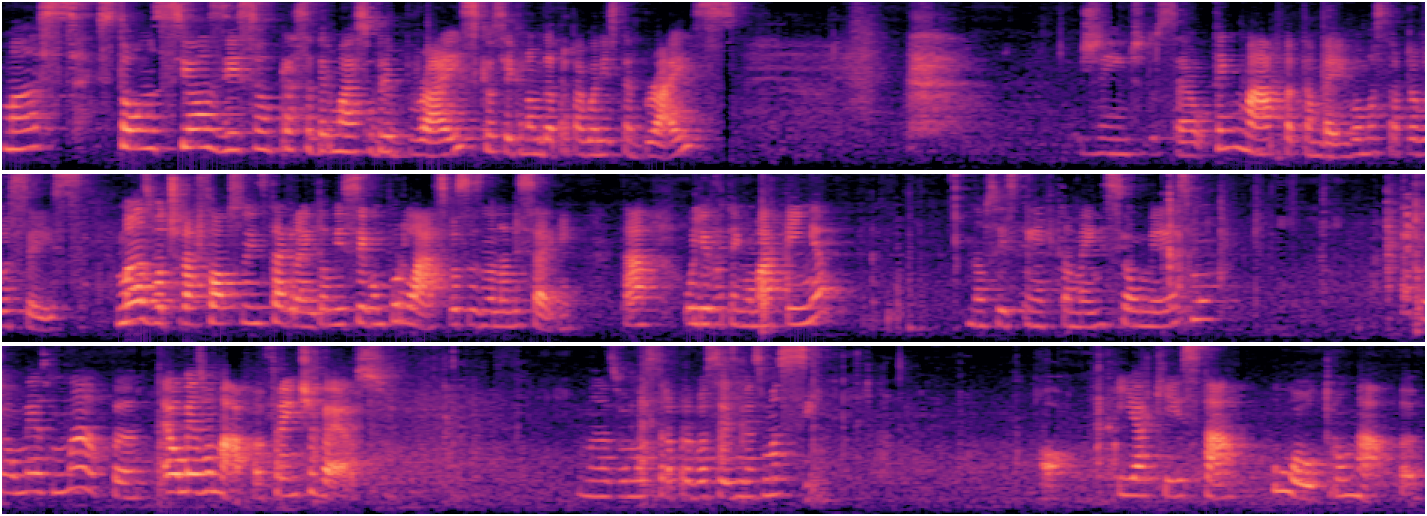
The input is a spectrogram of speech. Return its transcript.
Mas estou ansiosíssima para saber mais sobre Bryce, que eu sei que o nome da protagonista é Bryce. Gente do céu, tem mapa também, vou mostrar pra vocês. Mas vou tirar fotos no Instagram, então me sigam por lá se vocês ainda não me seguem, tá? O livro tem um mapinha, não sei se tem aqui também, se é o mesmo. É o mesmo mapa? É o mesmo mapa, frente e verso. Mas vou mostrar pra vocês mesmo assim. Ó, e aqui está o outro mapa,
